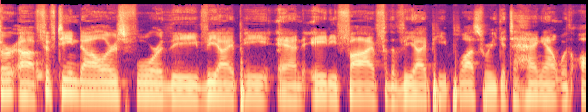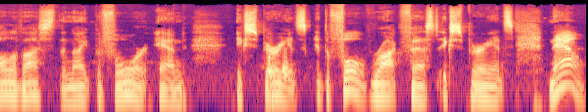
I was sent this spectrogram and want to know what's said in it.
uh, $15 for the VIP, and 85 for the VIP Plus, where you get to hang out with all of us the night before and experience, get the full Rockfest experience. Now,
